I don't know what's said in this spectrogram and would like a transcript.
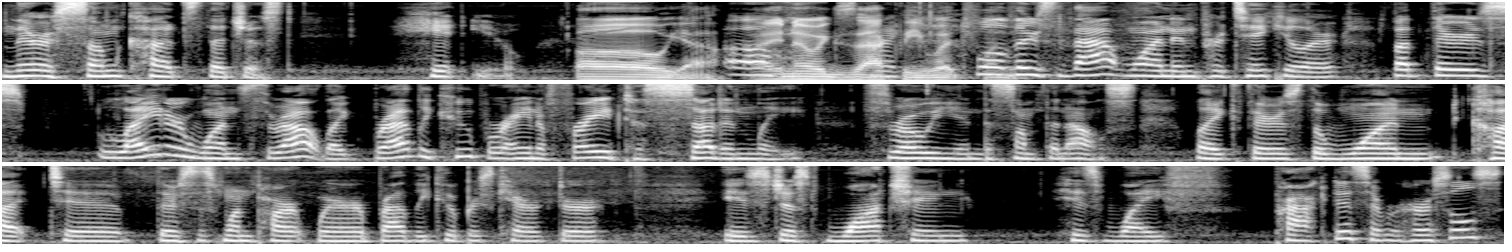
And there are some cuts that just hit you. Oh yeah, I know exactly Like, which Well, one. there's that one in particular, but there's lighter ones throughout. Like Bradley Cooper ain't afraid to suddenly throw you into something else. Like there's the one cut to there's this one part where Bradley Cooper's character is just watching his wife practice at rehearsals,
